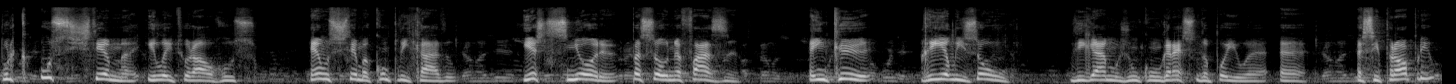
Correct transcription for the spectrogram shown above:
Porque o sistema eleitoral russo é um sistema complicado. Este senhor passou na fase em que realizou, digamos, um congresso de apoio a, a, a si próprio,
